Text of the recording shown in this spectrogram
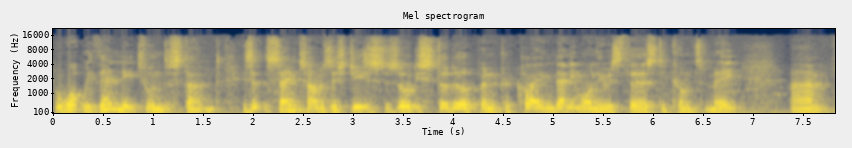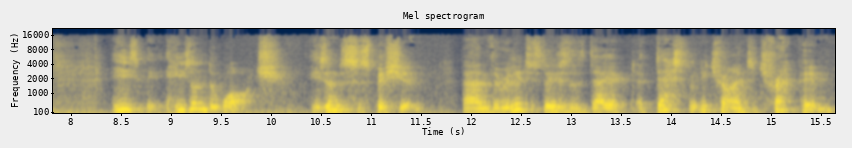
But what we then need to understand is at the same time as this, Jesus has already stood up and proclaimed, Anyone who is thirsty, come to me. Um, he's, he's under watch, he's under suspicion. And the religious leaders of the day are, are desperately trying to trap him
